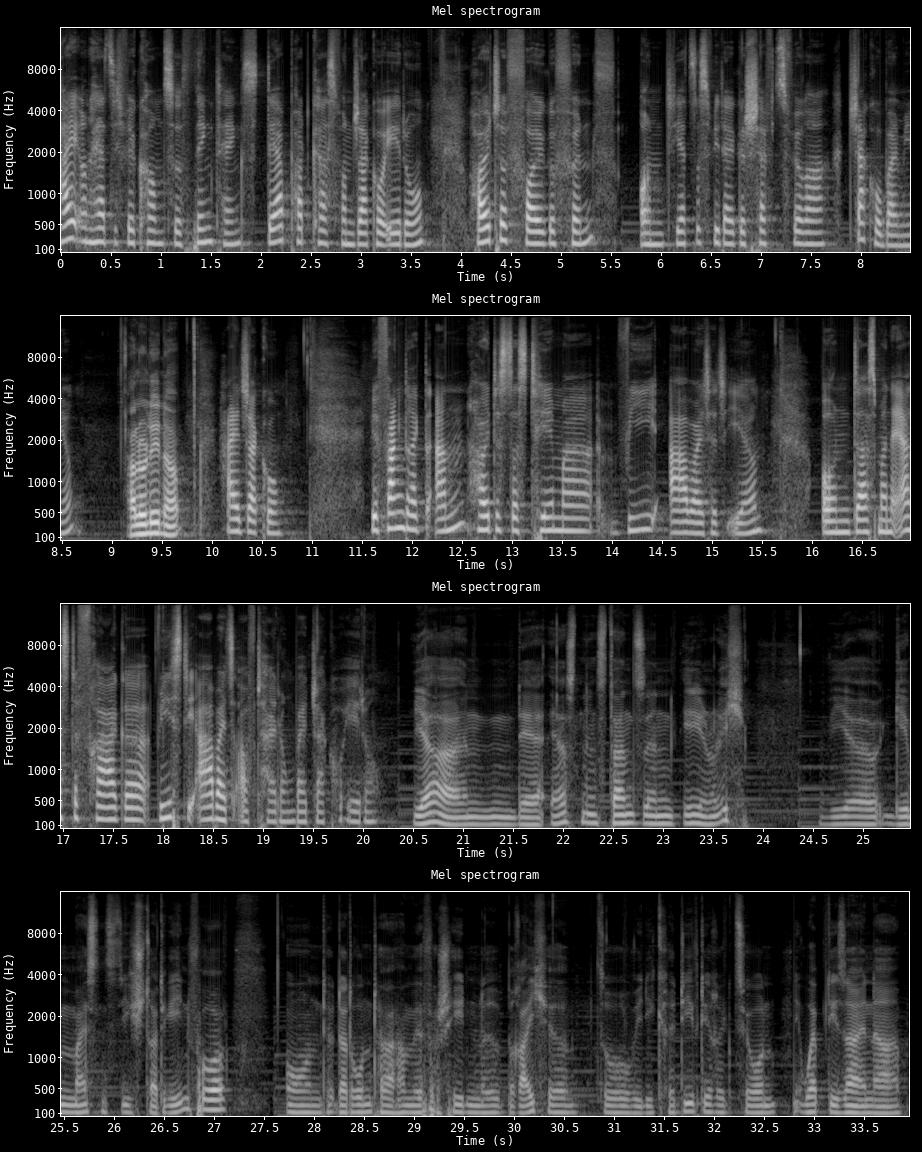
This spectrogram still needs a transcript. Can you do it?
Hi und herzlich willkommen zu Think Tanks, der Podcast von Jaco Edo. Heute Folge 5 und jetzt ist wieder Geschäftsführer Jaco bei mir. Hallo Lena. Hi Jaco. Wir fangen direkt an. Heute ist das Thema, wie arbeitet ihr? Und da ist meine erste Frage, wie ist die Arbeitsaufteilung bei Jaco Edo? Ja, in der ersten Instanz sind Edin und ich. Wir geben meistens die Strategien vor und darunter haben wir verschiedene Bereiche, so wie die Kreativdirektion, Webdesigner,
